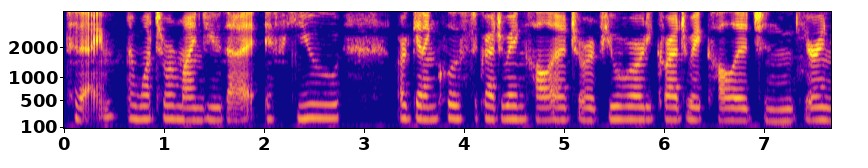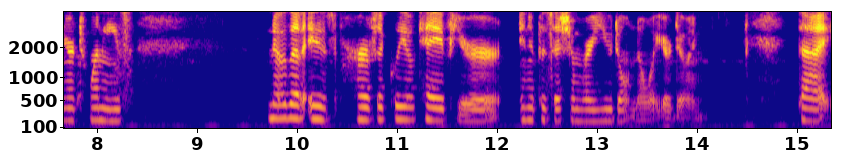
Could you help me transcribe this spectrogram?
today, I want to remind you that if you are getting close to graduating college or if you already graduate college and you're in your 20s, know that it is perfectly okay if you're in a position where you don't know what you're doing. That,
